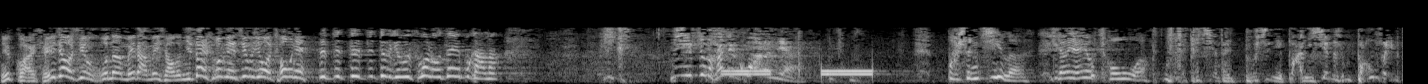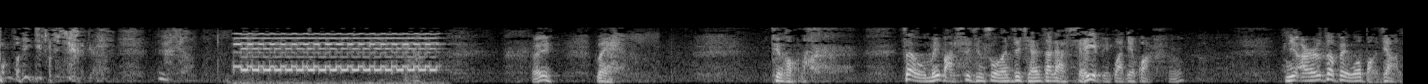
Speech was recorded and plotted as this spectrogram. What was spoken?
你管谁叫姓胡呢？没大没小的，你再说一遍，信不信我抽你？对对对对，对不起，我错了，我再也不敢了。你你怎么还得挂了你？爸生气了，扬言要抽我。他现在不是你爸，你现在是绑匪，绑匪！你厉害点。喂喂，听好了，在我没把事情说完之前，咱俩谁也别挂电话。嗯，你儿子被我绑架了，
